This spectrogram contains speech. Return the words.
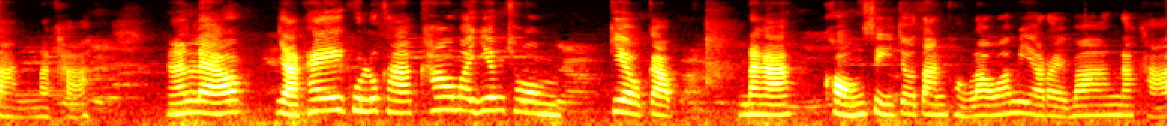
ตันนะคะนั้นแล้วอยากให้คุณลูกค้าเข้ามาเยี่ยมชม เกี่ยวกับนะคะของสีโจตันของเราว่ามีอะไรบ้างนะคะ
